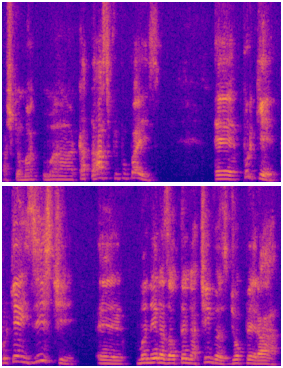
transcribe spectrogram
Acho que é uma, uma catástrofe para o país. É, por quê? Porque existe é, maneiras alternativas de operar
